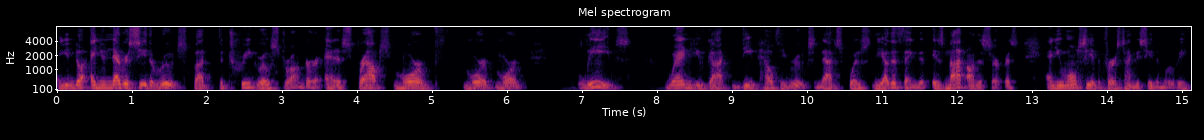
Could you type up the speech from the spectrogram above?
And you know and you never see the roots but the tree grows stronger and it sprouts more more more leaves when you've got deep healthy roots. And that's was the other thing that is not on the surface and you won't see it the first time you see the movie.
